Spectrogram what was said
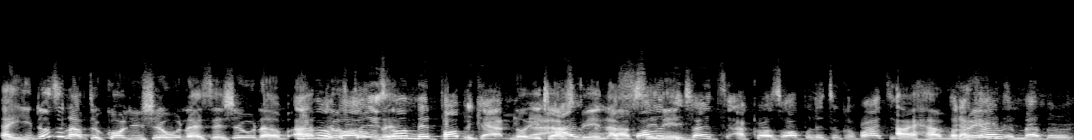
And he doesn't have to call you Shehun. I say Shehun. I've, no, I've no, just told it's not made public. I mean, no, it has I, been. I've, I've seen events across all political parties. I have but read. I can't remember.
